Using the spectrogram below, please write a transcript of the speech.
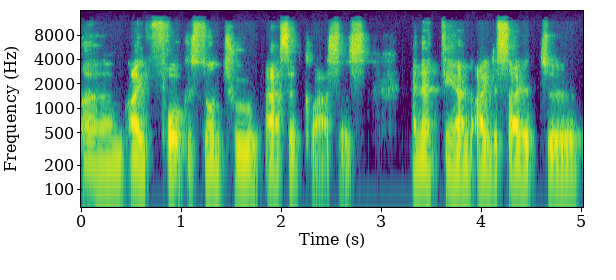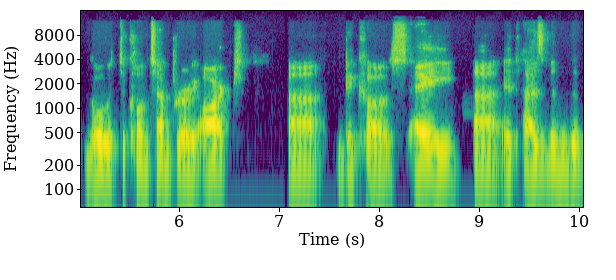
um, I focused on two asset classes. And at the end, I decided to go with the contemporary art uh, because A, uh, it has been the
